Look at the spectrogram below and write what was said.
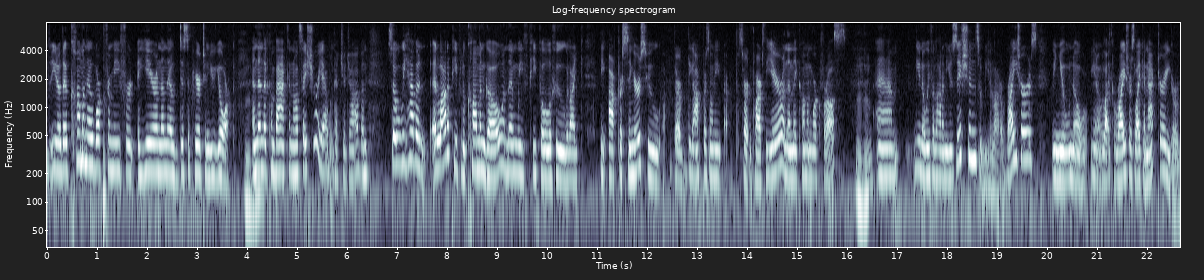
you know they'll come and they'll work for me for a year, and then they'll disappear to New York, mm-hmm. and then they'll come back, and I'll say, sure, yeah, we'll get you a job. And so we have a, a lot of people who come and go, and then we've people who like the opera singers who they're the opera's only a certain part of the year, and then they come and work for us. Um, you know, we have a lot of musicians, we have a lot of writers. We you know, you know, like writers, like an actor, your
